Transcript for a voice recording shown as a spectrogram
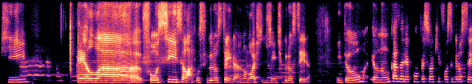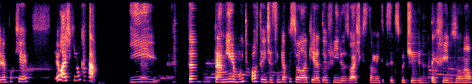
que ela fosse, sei lá, fosse grosseira. Eu não gosto de gente grosseira. Então, eu não casaria com uma pessoa que fosse grosseira, porque eu acho que não cabe. E para mim é muito importante assim que a pessoa ela queira ter filhos. Eu acho que isso também tem que ser discutido, ter filhos ou não.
